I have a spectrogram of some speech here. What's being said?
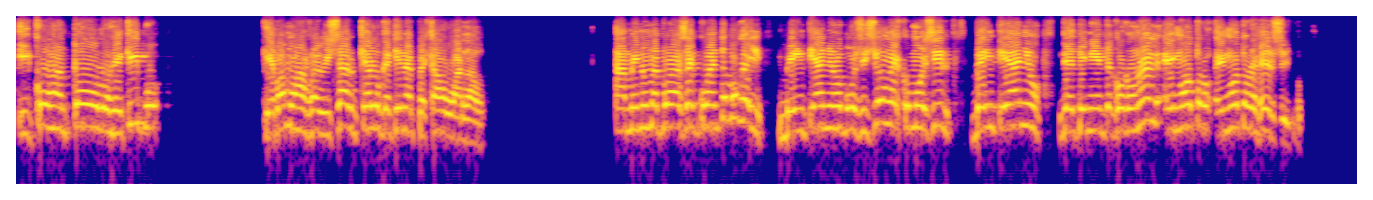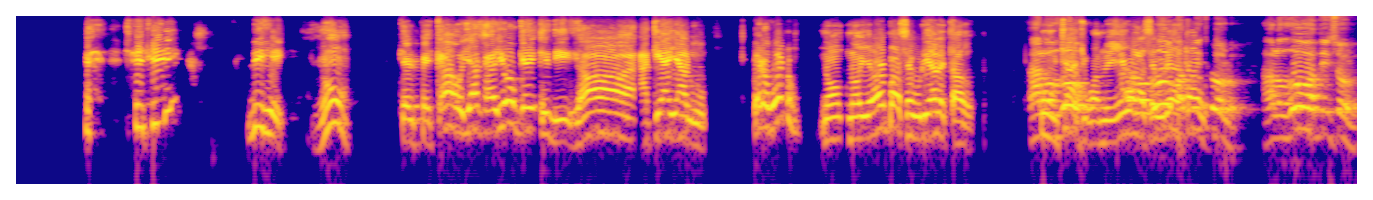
y cojan todos los equipos que vamos a revisar qué es lo que tiene el pescado guardado. A mí no me puede hacer cuenta porque 20 años de oposición es como decir 20 años de teniente coronel en otro, en otro ejército. Dije, no, que el pescado ya cayó, que y dije, ah, aquí hay algo. Pero bueno, nos no llevaron para seguridad del Estado. A los dos, cuando a llega la seguridad a solo, a los dos a ti solo.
